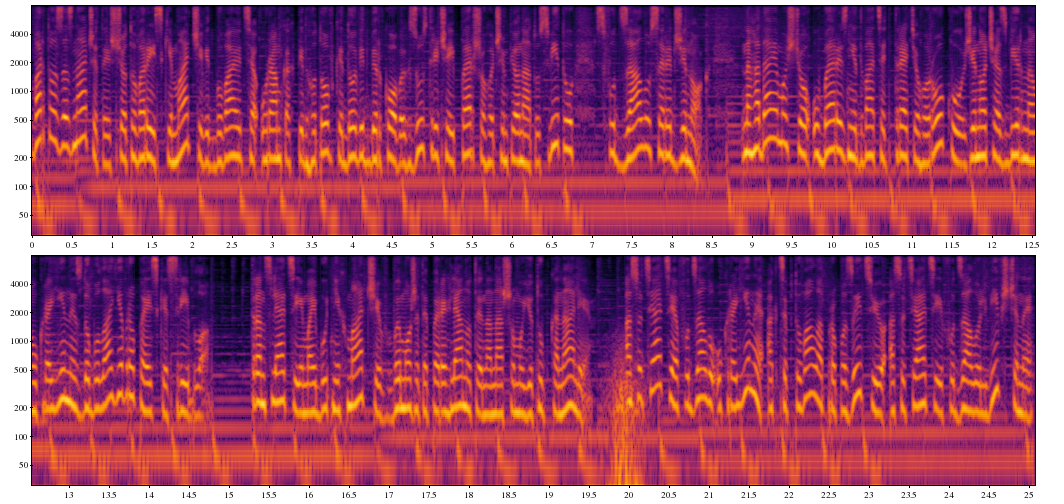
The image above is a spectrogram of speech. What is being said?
Варто зазначити, що товариські матчі відбуваються у рамках підготовки до відбіркових зустрічей першого чемпіонату світу з футзалу серед жінок. Нагадаємо, що у березні 23-го року жіноча збірна України здобула європейське срібло. Трансляції майбутніх матчів ви можете переглянути на нашому Ютуб-каналі. Асоціація футзалу України акцептувала пропозицію Асоціації футзалу Львівщини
